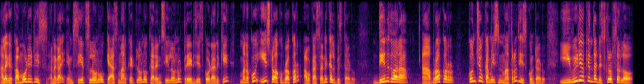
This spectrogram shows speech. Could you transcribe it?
అలాగే కమోడిటీస్ అనగా ఎంసీఎక్స్లోను క్యాష్ మార్కెట్లోను కరెన్సీలోను ట్రేడ్ చేసుకోవడానికి మనకు ఈ స్టాక్ బ్రోకర్ అవకాశాన్ని కల్పిస్తాడు. దీని ద్వారా ఆ బ్రోకర్ కొంచెం కమిషన్ మాత్రం తీసుకుంటాడు. ఈ వీడియో కింద డిస్క్రిప్షన్లో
